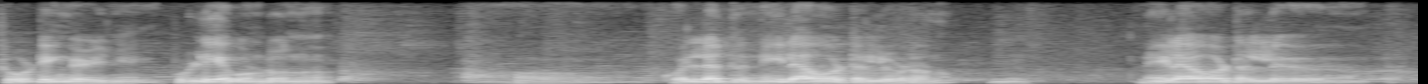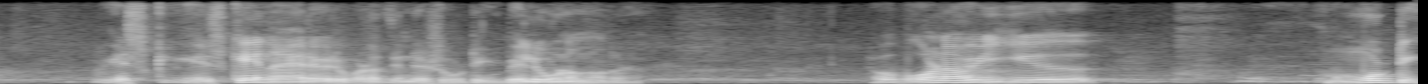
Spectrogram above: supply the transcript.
ഷൂട്ടിംഗ് കഴിഞ്ഞ് പുള്ളിയെ കൊണ്ടുവന്ന് കൊല്ലത്ത് നീല ഹോട്ടലിൽ വിടണം. നീല ഹോട്ടലിൽ എസ് എസ് കെ നായർ ഒരു പടത്തിന്റെ ഷൂട്ടിംഗ് ബലൂൺ എന്ന് പറഞ്ഞു അപ്പോൾ പോണ വഴിക്ക് മമ്മൂട്ടി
